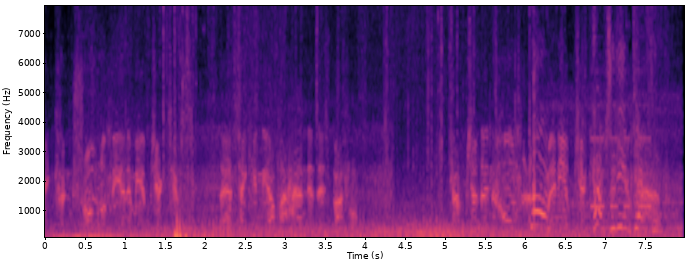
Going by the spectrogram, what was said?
Take control of the enemy objectives. They are taking the upper hand in this battle. Capture then hold as many objectives Capture as you objective. can.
